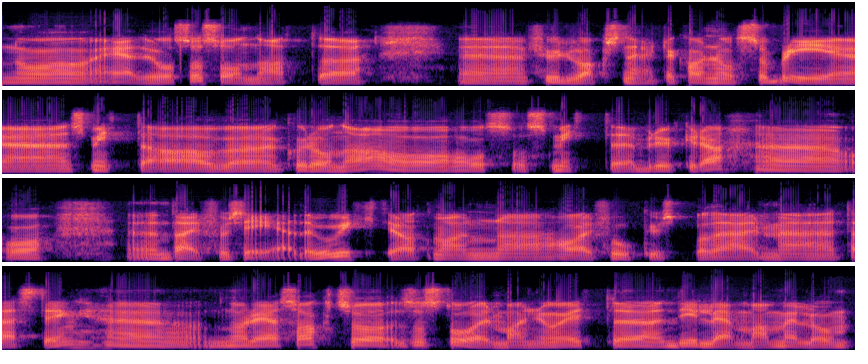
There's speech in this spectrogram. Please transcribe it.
Nå er det jo også sånn at fullvaksinerte kan også bli smitta av korona, og også smitte brukere. og Derfor er det jo viktig at man har fokus på det her med testing. Når det er sagt, så, så står man jo i et dilemma mellom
